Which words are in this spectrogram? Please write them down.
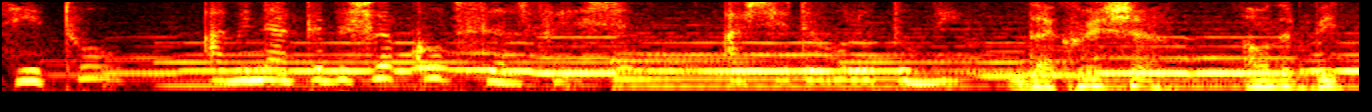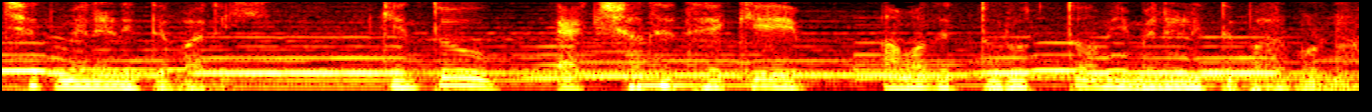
যেহেতু আমি না একটা বিষয় খুব সেলফিশ আর সেটা হলো তুমি। দেখো এসা আমাদের বিচ্ছেদ মেনে নিতে পারি কিন্তু একসাথে থেকে আমাদের দূরত্ব আমি মেনে নিতে পারব না।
